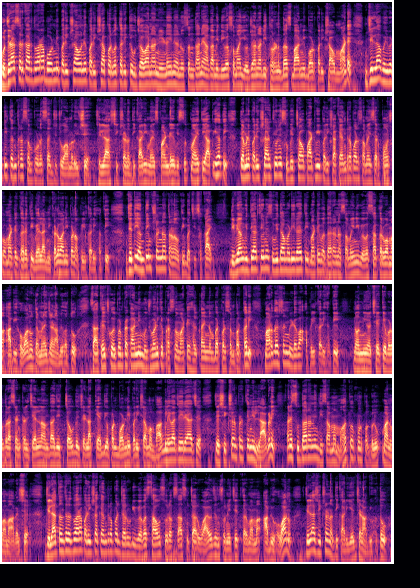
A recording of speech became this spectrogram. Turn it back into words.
ગુજરાત સરકાર દ્વારા બોર્ડની પરીક્ષાઓને પરીક્ષા પર્વ તરીકે ઉજવવાના નિર્ણયને અનુસંધાને આગામી દિવસોમાં યોજાનારી ધોરણ દસ બારની બોર્ડ પરીક્ષાઓ માટે જિલ્લા વહીવટીતંત્ર સંપૂર્ણ સજ્જ જોવા મળ્યું છે. જિલ્લા શિક્ષણ અધિકારી મહેશ પાંડેએ વિસ્તૃત માહિતી આપી હતી. તેમણે પરીક્ષાર્થીઓને શુભેચ્છાઓ પાઠવી પરીક્ષા કેન્દ્ર પર સમયસર પહોંચવા માટે ઘરેથી વહેલા નીકળવાની પણ અપીલ કરી હતી, જેથી અંતિમ ક્ષણના તણાવથી બચી શકાય. દિવ્યાંગ વિદ્યાર્થીઓને સુવિધા મળી રહે તે માટે વધારાના સમયની વ્યવસ્થા કરવામાં આવી હોવાનું તેમણે જણાવ્યું હતું. સાથે જ કોઈપણ પ્રકારની મૂંઝવણ કે પ્રશ્નો માટે હેલ્પલાઇન નંબર પર સંપર્ક કરી માર્ગદર્શન મેળવવા અપીલ કરી હતી. નોંધનીય છે કે વડોદરા સેન્ટ્રલ જેલના અંદાજિત ચૌદ જેટલા કેદીઓ પણ બોર્ડની પરીક્ષામાં ભાગ લેવા જઈ રહ્યા છે, જે શિક્ષણ પ્રત્યેની લાગણી અને સુધારાની દિશામાં મહત્વપૂર્ણ પગલું માનવામાં આવે છે. જિલ્લા તંત્ર દ્વારા પરીક્ષા કેન્દ્રો પર જરૂરી વ્યવસ્થાઓ, સુરક્ષા સુચારુ આયોજન સુનિશ્ચિત કરવામાં આવ્યું હોવાનું જિલ્લા શિક્ષણ અધિકારીએ જણાવ્યું હતું.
